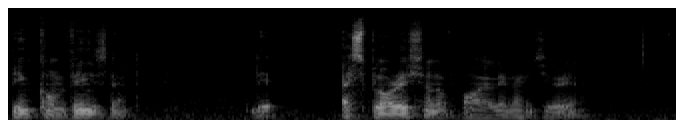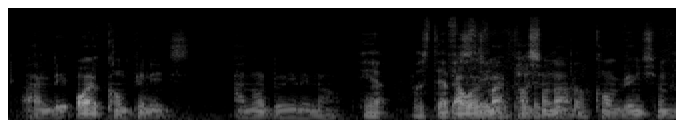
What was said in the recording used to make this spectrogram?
being convinced that the exploration of oil in Nigeria and the oil companies are not doing enough. yeah, was That was my personal conviction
